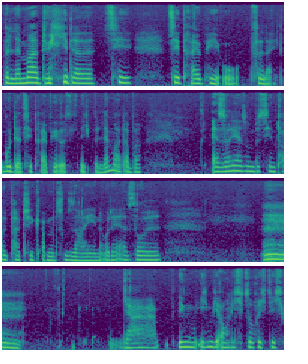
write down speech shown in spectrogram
belämmert wie der C, C3PO vielleicht. Gut, der C3PO ist nicht belämmert, aber er soll ja so ein bisschen tollpatschig ab und zu sein. Oder er soll hm, ja irgendwie auch nicht so richtig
